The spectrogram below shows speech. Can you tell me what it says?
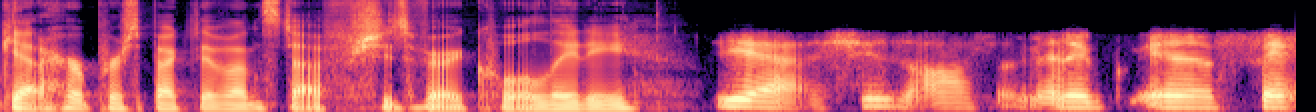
get her perspective on stuff. She's a very cool lady. Yeah, she's awesome and a, and a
